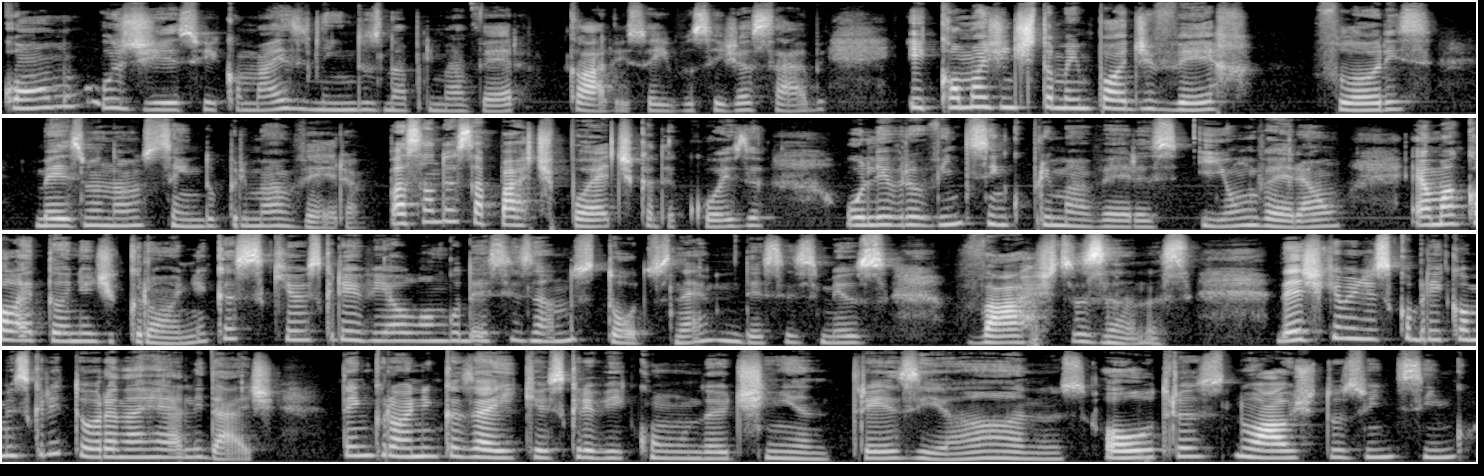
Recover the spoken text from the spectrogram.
como os dias ficam mais lindos na primavera. Claro, isso aí você já sabe. E como a gente também pode ver flores mesmo não sendo primavera. Passando essa parte poética da coisa, o livro 25 Primaveras e um Verão é uma coletânea de crônicas que eu escrevi ao longo desses anos todos, né? Desses meus vastos anos. Desde que me descobri como escritora na realidade. Tem crônicas aí que eu escrevi quando eu tinha 13 anos, outras no auge dos 25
